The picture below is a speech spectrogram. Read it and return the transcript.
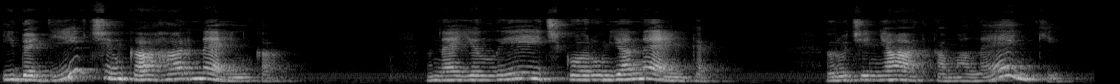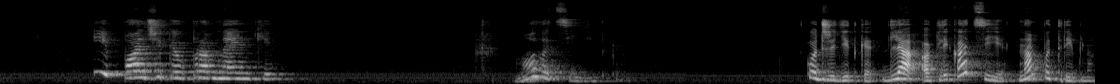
Іде дівчинка гарненька. В неї личко рум'яненьке, рученятка маленькі і пальчики вправненькі. Молодці, дітки. Отже, дітки, для аплікації нам потрібно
